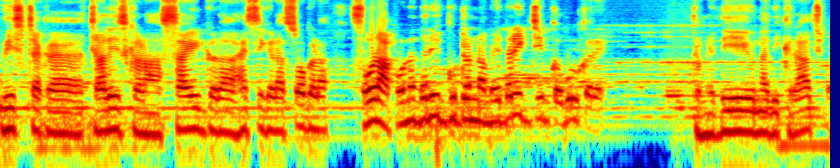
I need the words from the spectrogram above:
વીસ ટકા, ચાલીસ ગણા સાઠ ગણા, એંસી ગણા, સો ગણા, ફળ આપો ને દરેક ઘૂંટણના અમે દરેક જીવ કબૂલ કરે. તમે દેવના દીકરા છો.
